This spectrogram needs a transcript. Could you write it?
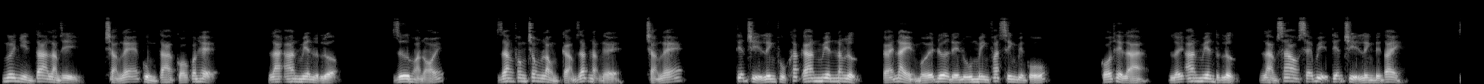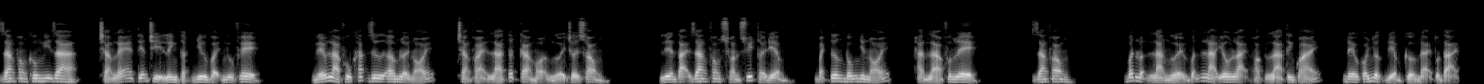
ngươi nhìn ta làm gì, chẳng lẽ cùng ta có quan hệ? Là an miên lực lượng. Dư hỏa nói. Giang phong trong lòng cảm giác nặng nề, chẳng lẽ tiễn chỉ linh phục khắc an miên năng lực, cái này mới đưa đến u minh phát sinh biến cố? Có thể là, lấy an miên thực lực, làm sao sẽ bị tiễn chỉ linh đến tay? Giang phong không nghĩ ra, chẳng lẽ tiễn chỉ linh thật như vậy ngưu phê? Nếu là phục khắc dư âm lời nói, chẳng phải là tất cả mọi người chơi xong? Liền tại giang phong xoắn suýt thời điểm, bạch tương bỗng nhiên nói, hẳn là phương lê. Giang phong, bất luận là người vẫn là yêu lại hoặc là tinh quái, đều có nhược điểm cường đại tồn tại,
